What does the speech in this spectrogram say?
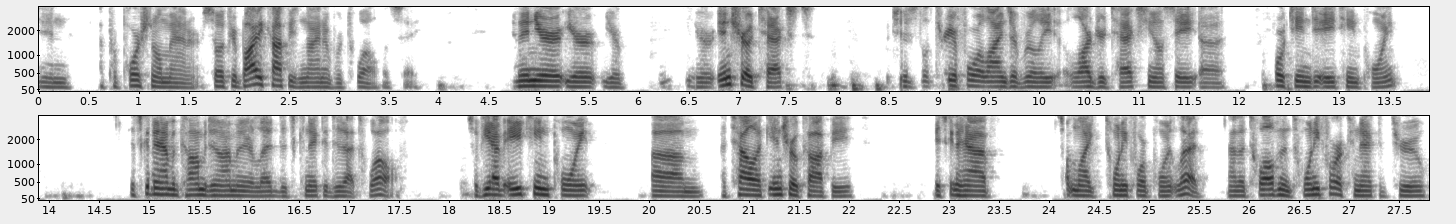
in a proportional manner. So if your body copy is 9 over 12, let's say, and then your your your your intro text, which is three or four lines of really larger text, you know, say uh, 14 to 18 point, it's going to have a common denominator lead that's connected to that 12. So if you have 18 point um, italic intro copy, it's going to have something like 24 point lead. Now the 12 and the 24 are connected through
